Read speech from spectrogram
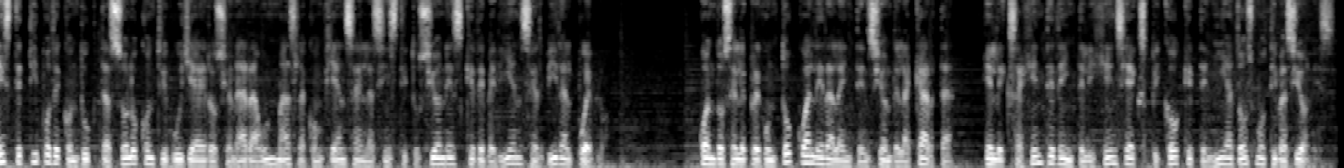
este tipo de conducta solo contribuye a erosionar aún más la confianza en las instituciones que deberían servir al pueblo. Cuando se le preguntó cuál era la intención de la carta, el exagente de inteligencia explicó que tenía dos motivaciones.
